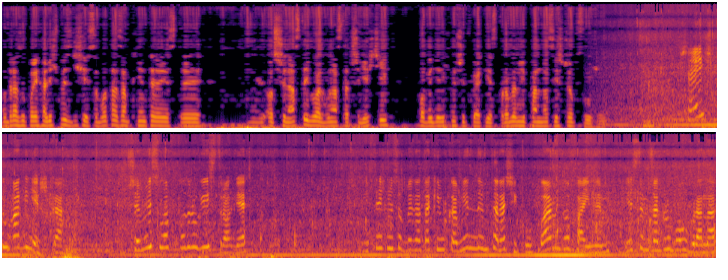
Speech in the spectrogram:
Od razu pojechaliśmy, z dzisiaj sobota, zamknięte jest y, y, o 13, była 12.30. Powiedzieliśmy szybko jaki jest problem i pan nas jeszcze obsłużył. Cześć, tu Agnieszka. Przemysław po drugiej stronie. Jesteśmy sobie na takim kamiennym tarasiku, bardzo fajnym. Jestem za grubo ubrana,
